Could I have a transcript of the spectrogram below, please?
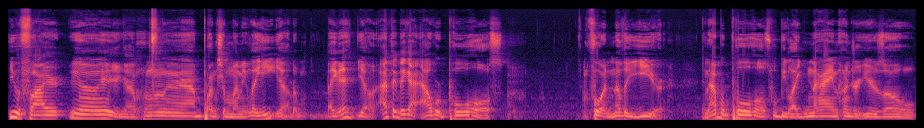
you were fired. You know, here you go, a bunch of money. Like he, yo, like that. Yo, I think they got Albert Pujols for another year, and Albert Pujols will be like nine hundred years old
